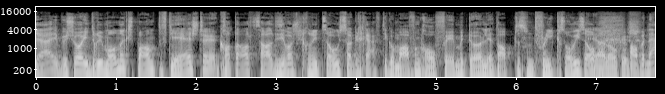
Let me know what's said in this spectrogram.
Ja, ich bin schon in drei Monaten gespannt auf die ersten Quartalszahlen. Die sind wahrscheinlich noch nicht so aussagekräftig. Am Anfang kaufen immer die Early Adapters und Freak sowieso. Ja, logisch. Aber dann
